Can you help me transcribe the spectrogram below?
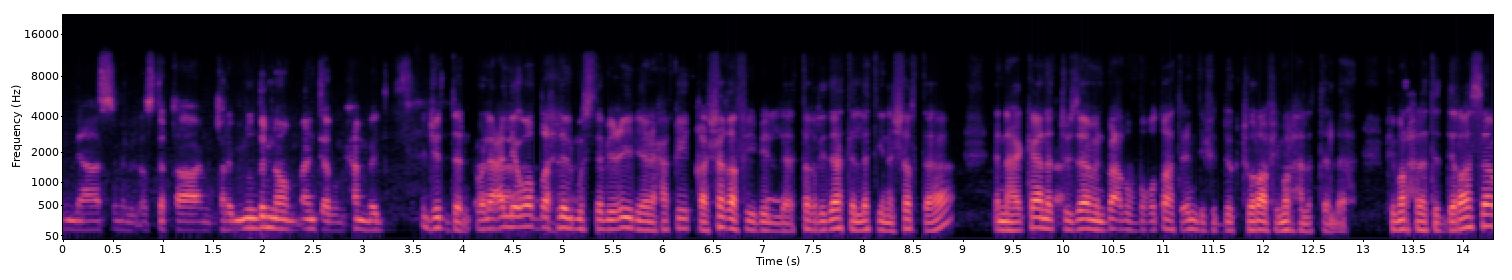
الناس من الأصدقاء المقربين من ضمنهم أنت أبو محمد. جدا. ولعلي أوضح للمستمعين يعني حقيقة شغفي بالتغريدات التي نشرتها أنها كانت تزامن بعض الضغوطات عندي في الدكتوراه في مرحلة في مرحلة الدراسة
